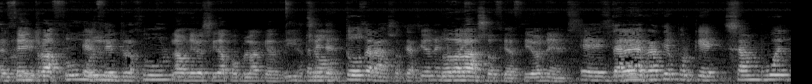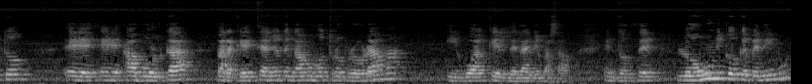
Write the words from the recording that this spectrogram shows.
el Centro Azul, el Centro Azul, la Universidad Popular que has dicho, todas las asociaciones. Todas las asociaciones. Eh, darle las gracias porque se han vuelto eh, a volcar para que este año tengamos otro programa igual que el del año pasado. Entonces, lo único que pedimos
